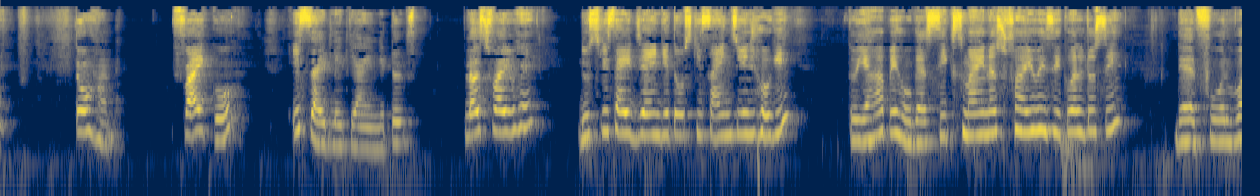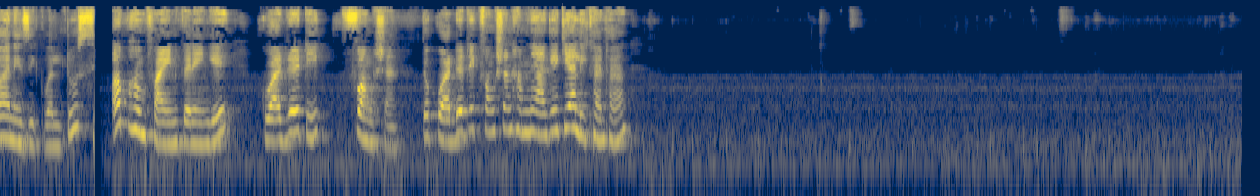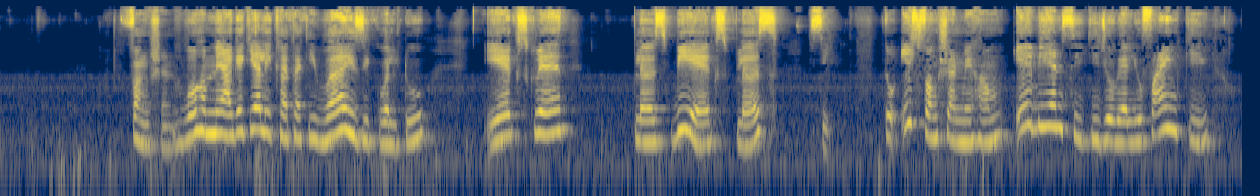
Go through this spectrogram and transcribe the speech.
तो हम फाइव को इस साइड लेके आएँगे। तो प्लस फाइव है। दूसरी साइड जाएँगे तो उसकी साइन चेंज होगी। तो यहाँ पे होगा six minus five is equal to c therefore one is equal to c अब हम फाइंड करेंगे क्वाड्रेटिक फ़ंक्शन तो क्वाड्रेटिक फ़ंक्शन हमने आगे क्या लिखा था? फ़ंक्शन वो हमने आगे क्या लिखा था कि y is equal to a x square plus b x plus c तो इस फ़ंक्शन में हम ए बी एंड सी की जो वैल्यू फाइंड की,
